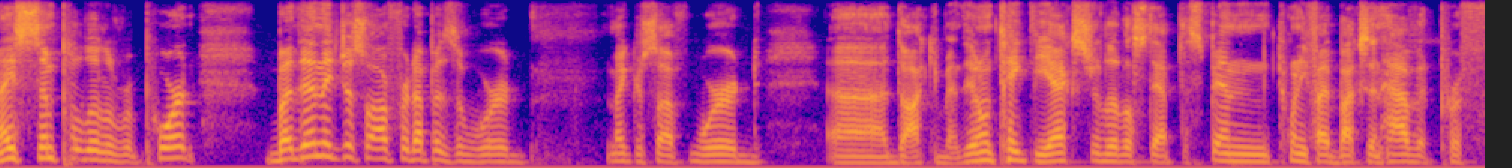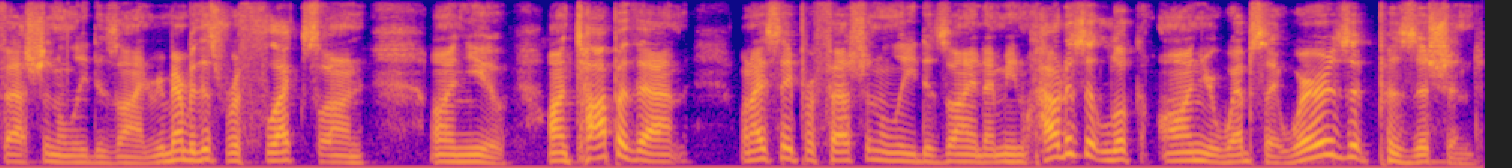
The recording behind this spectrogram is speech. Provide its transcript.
Nice, simple little report, but then they just offer it up as a Word, Microsoft Word uh, document. They don't take the extra little step to spend 25 bucks and have it professionally designed. Remember, this reflects on on you. On top of that, when I say professionally designed, I mean how does it look on your website? Where is it positioned?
